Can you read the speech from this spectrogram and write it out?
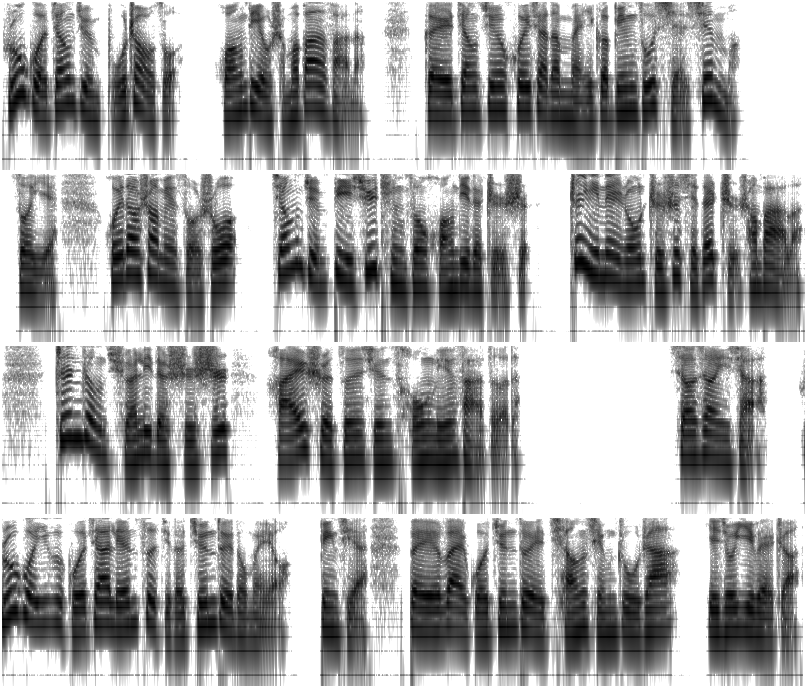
如果将军不照做，皇帝有什么办法呢？给将军麾下的每一个兵卒写信吗？所以，回到上面所说。将军必须听从皇帝的指示，这一内容只是写在纸上罢了。真正权力的实施还是遵循丛林法则的。想象一下，如果一个国家连自己的军队都没有，并且被外国军队强行驻扎，也就意味着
